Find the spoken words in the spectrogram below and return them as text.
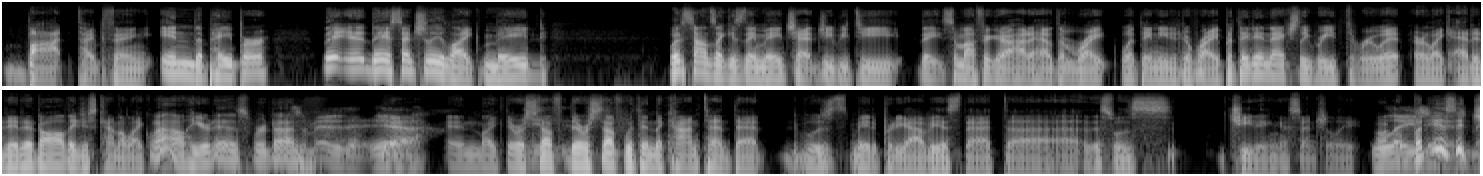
bot type thing in the paper they they essentially like made what it sounds like is they made chat gpt they somehow figured out how to have them write what they needed to write but they didn't actually read through it or like edit it at all they just kind of like well here it is we're done Submitted it. Yeah. and like there was stuff there was stuff within the content that was made it pretty obvious that uh this was cheating essentially Uh, but is it man.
